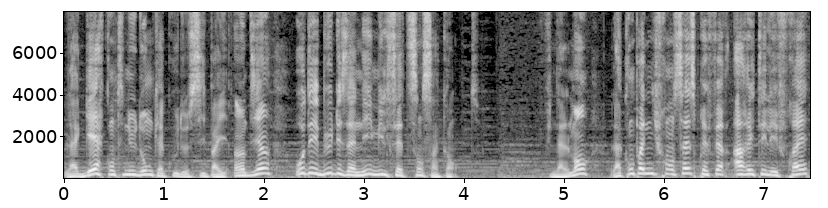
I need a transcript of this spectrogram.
La guerre continue donc à coups de cipailles indiens au début des années 1750. Finalement, la compagnie française préfère arrêter les frais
